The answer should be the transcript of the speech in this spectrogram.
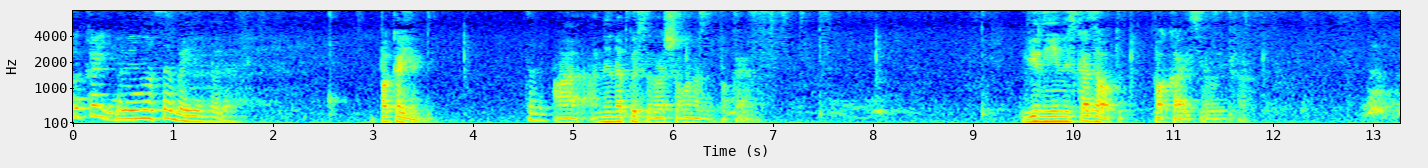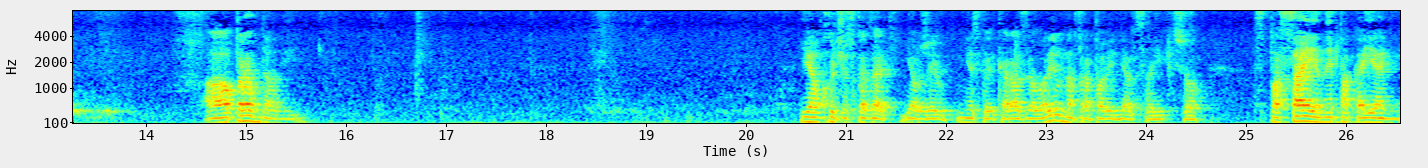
Ну Покаяння. він на себе їх бере. Покаяння. Так. А, а не написано, що вона покаялась. Він їй не сказав тут покайся в гріхах. А оправдав її. Я вам хочу сказати, я вже несколько раз говорив на проповідях своїх, що спасає не покаяння,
